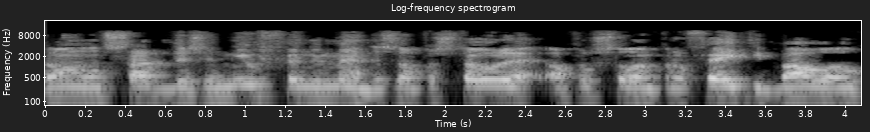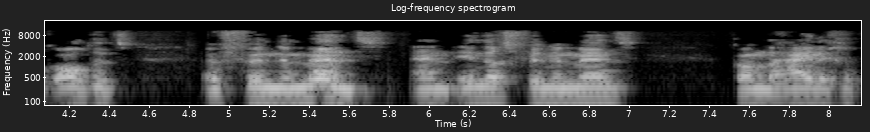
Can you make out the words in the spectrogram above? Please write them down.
dan ontstaat er dus een nieuw fundament. Dus apostolen, apostel en profeet die bouwen ook altijd een fundament. En in dat fundament kan de Heilige,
